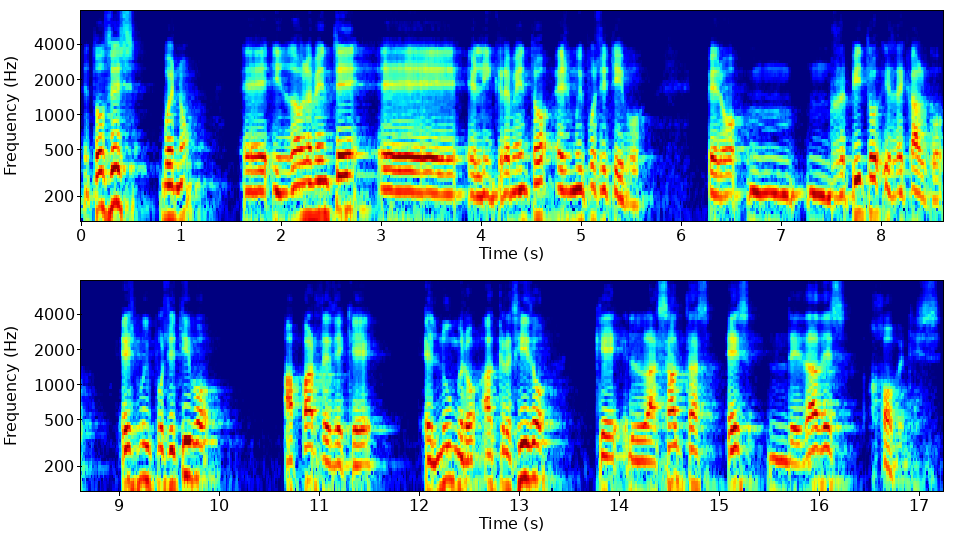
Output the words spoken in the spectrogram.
Entonces, bueno, eh, indudablemente eh, el incremento es muy positivo, pero mm, repito y recalco, es muy positivo aparte de que el número ha crecido, que las altas es de edades jóvenes,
